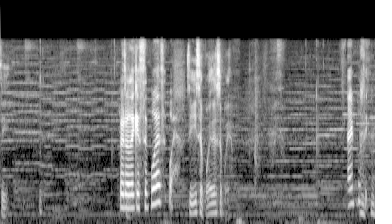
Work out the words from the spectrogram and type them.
Sí, Pero Sí. de que se puede, se puede. sí, se puede, se puede. Ah, imposible.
